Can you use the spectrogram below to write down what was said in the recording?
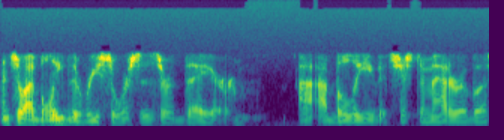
And so I believe the resources are there. I, I believe it's just a matter of us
